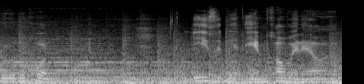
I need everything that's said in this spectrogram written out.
ดูทุกคน 21M เข้าไปแล้วอะครับ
